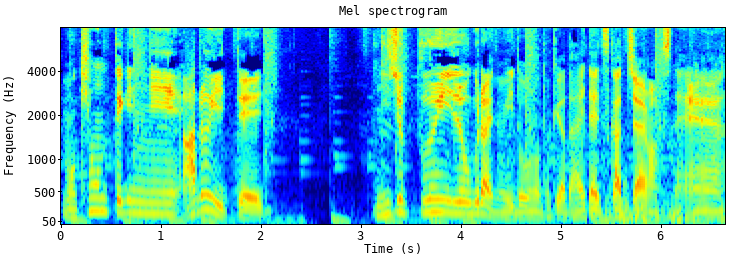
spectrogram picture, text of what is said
もう基本的に歩いて20分以上ぐらいの移動の時は大体使っちゃいますね。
